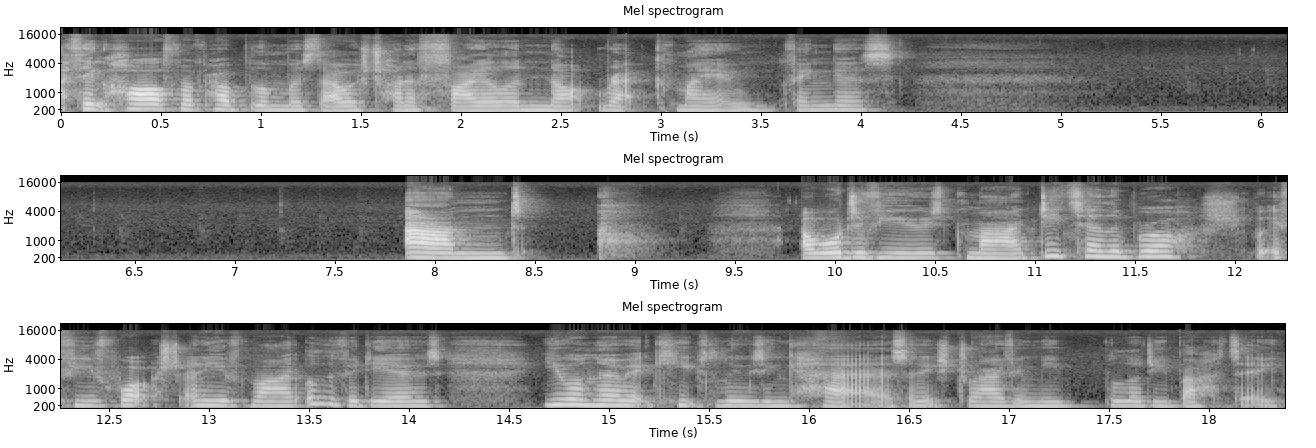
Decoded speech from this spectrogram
I think half my problem was that I was trying to file and not wreck my own fingers. I would have used my detailer brush, but if you've watched any of my other videos, you will know it keeps losing hairs and it's driving me bloody batty.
